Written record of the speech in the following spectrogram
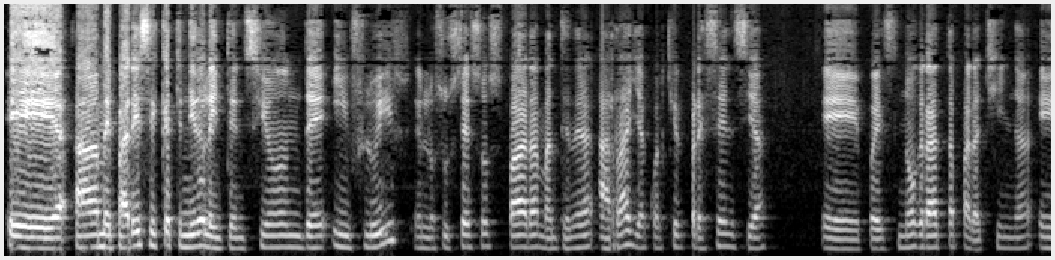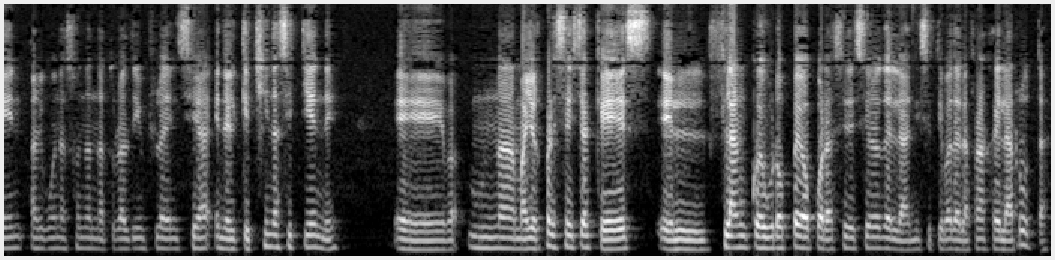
eh, ah, me parece que ha tenido la intención de influir en los sucesos para mantener a raya cualquier presencia eh, pues no grata para China en alguna zona natural de influencia en el que China sí tiene eh, una mayor presencia que es el flanco europeo, por así decirlo, de la iniciativa de la Franja de la Ruta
